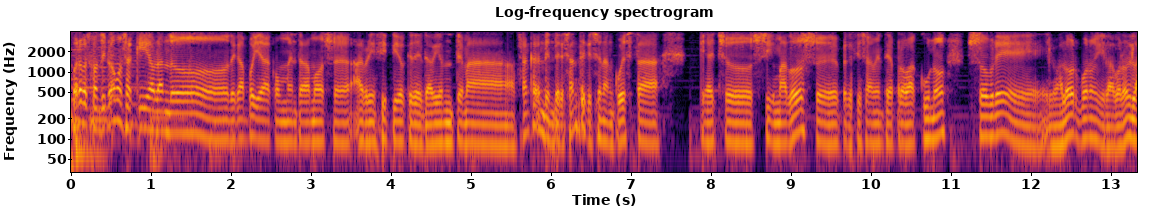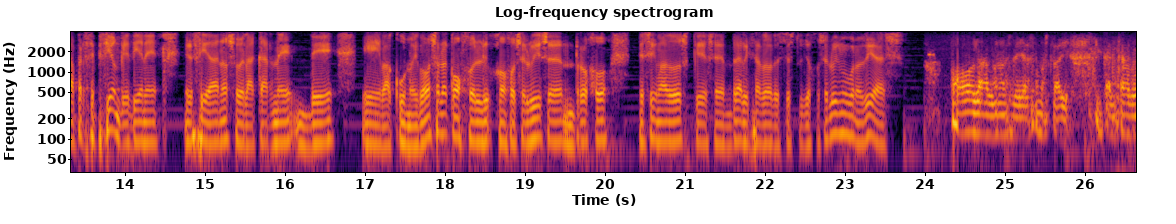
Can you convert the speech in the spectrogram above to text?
Bueno, pues continuamos aquí hablando de campo. Ya comentábamos eh, al principio que había un tema francamente interesante, que es una encuesta que ha hecho Sigma 2, eh, precisamente a Provacuno, sobre el valor, bueno, y el valor la percepción que tiene el ciudadano sobre la carne de eh, vacuno. Y vamos a hablar con, con José Luis Rojo de Sigma 2, que es el realizador de este estudio. José Luis, muy buenos días. Hola, buenos días, ¿cómo estáis? Encantado.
